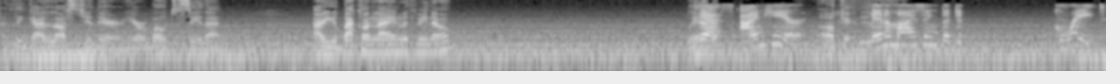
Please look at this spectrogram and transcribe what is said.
I think I lost you there. You're about to say that. Are you back online with me now? We yes, I'm here. Okay. Minimizing the. Great.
